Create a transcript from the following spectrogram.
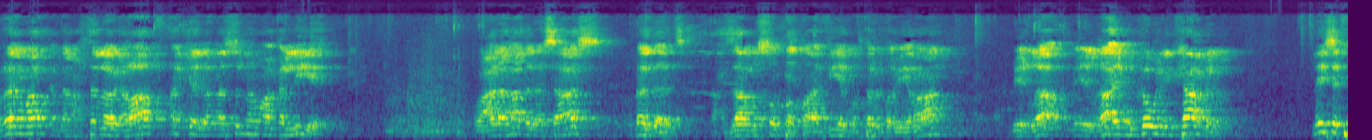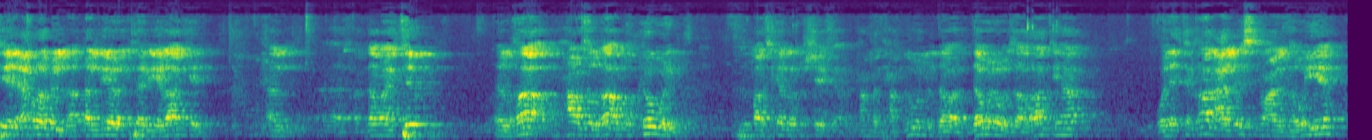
بريمر عندما احتله العراق أكد أن السنة أقلية. وعلى هذا الأساس بدأت أحزاب السلطة الطائفية المرتبطة بإيران بإغلاق بإلغاء مكون كامل. ليست هي العبرة بالأقلية والأكثرية لكن عندما يتم إلغاء محاولة إلغاء مكون مثل ما تكلم الشيخ محمد حمدون من الدولة ووزاراتها والاعتقال على الإسم وعلى الهوية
